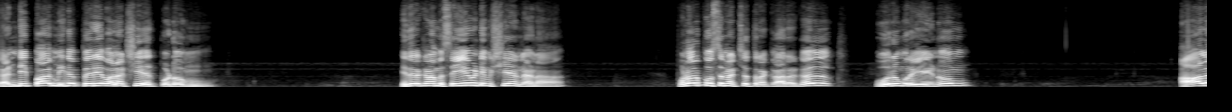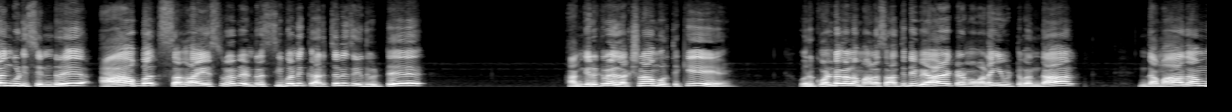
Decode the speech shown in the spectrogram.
கண்டிப்பாக மிகப்பெரிய வளர்ச்சி ஏற்படும். இதற்கு நம்ம செய்ய வேண்டிய விஷயம் என்னென்னா புனர்பூச நட்சத்திரக்காரர்கள் ஒரு முறையேனும் ஆலங்குடி சென்று ஆபத் சகாயேஸ்வரர் என்ற சிவனுக்கு அர்ச்சனை செய்துவிட்டு அங்கே இருக்கிற தட்சிணாமூர்த்திக்கு ஒரு கொண்டகல மாலை சாத்திட்டு வியாழக்கிழமை வணங்கி விட்டு வந்தால் இந்த மாதம்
